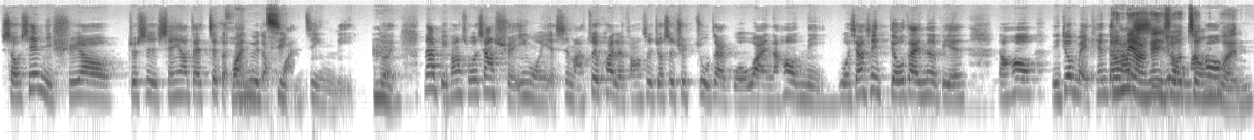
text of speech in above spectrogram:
首先，你需要就是先要在这个音乐的环境里。境对，嗯、那比方说像学英文也是嘛，最快的方式就是去住在国外，然后你我相信丢在那边，然后你就每天都要都没有人跟你说中文。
